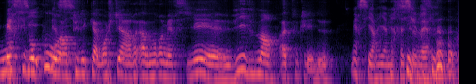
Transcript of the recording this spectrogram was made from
Merci, Merci, beaucoup. merci. En tous les cas, moi, je tiens à, vous remercier euh, vivement à toutes les deux. Merci Ariane Merci, Cressevert. merci beaucoup.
